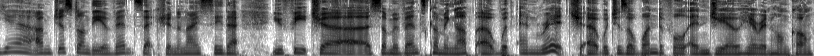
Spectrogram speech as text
Yeah, I'm just on the event section and I see that you feature uh, some events coming up uh, with Enrich, uh, which is a wonderful NGO here in Hong Kong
